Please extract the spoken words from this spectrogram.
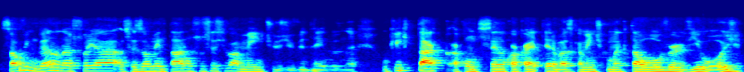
salvo engano, né, foi a, vocês aumentaram sucessivamente os dividendos, né? O que está acontecendo com a carteira? Basicamente, como é que está o overview hoje?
